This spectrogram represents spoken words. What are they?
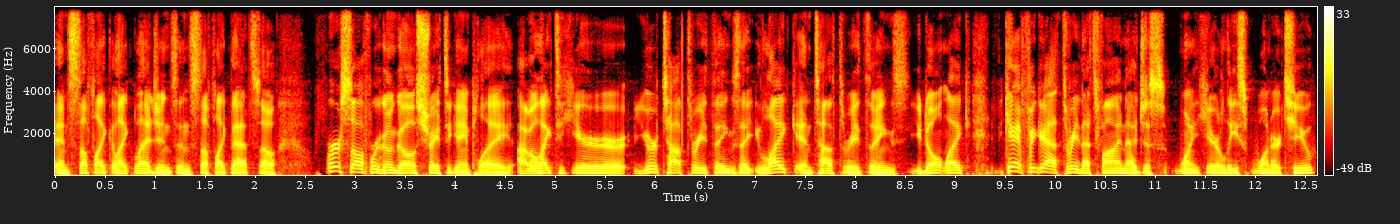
and stuff like like legends and stuff like that. So First off, we're going to go straight to gameplay. I would like to hear your top three things that you like and top three things you don't like. If you can't figure out three, that's fine. I just want to hear at least one or two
